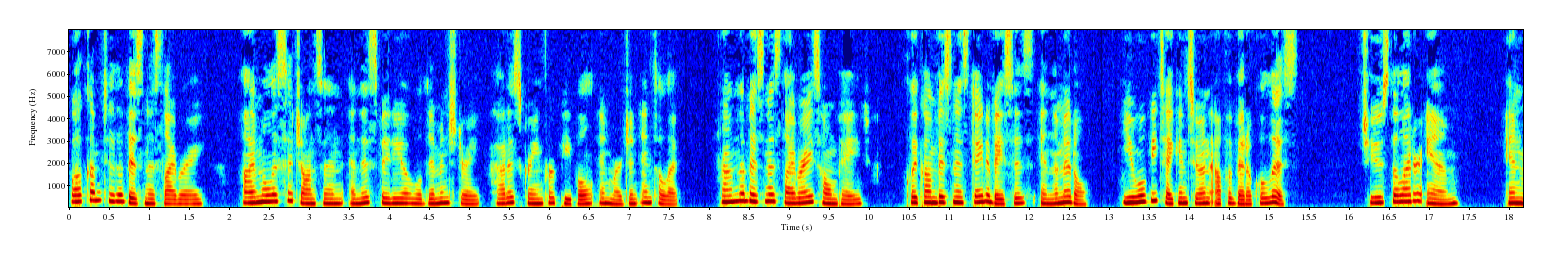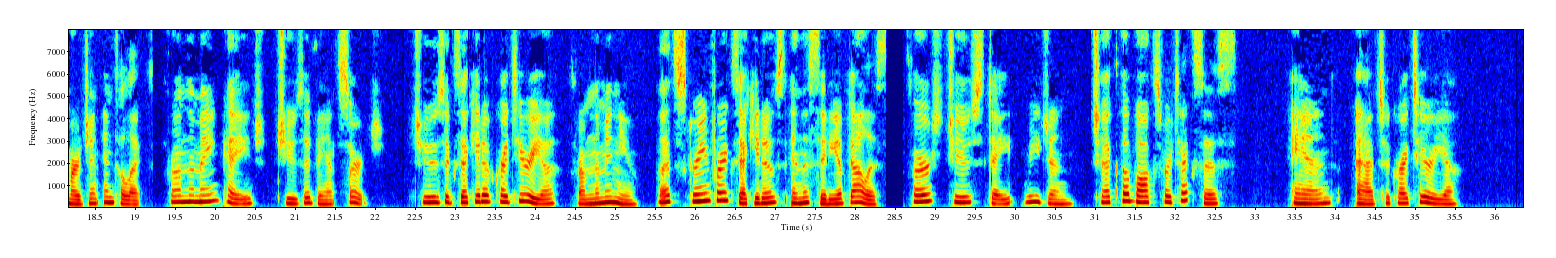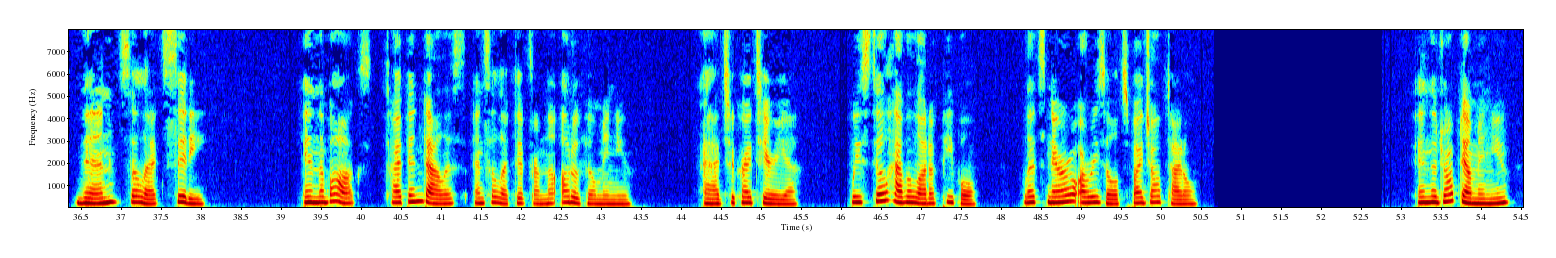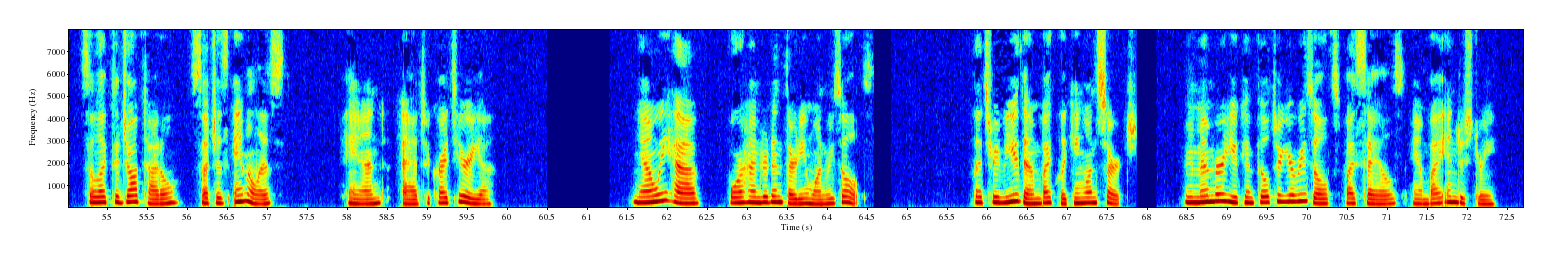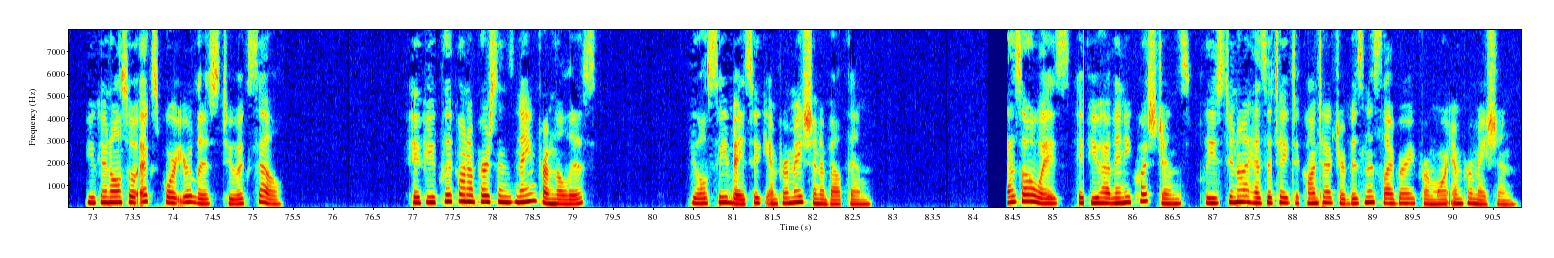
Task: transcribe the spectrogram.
Welcome to the Business Library. I'm Melissa Johnson and this video will demonstrate how to screen for people in Mergent Intellect. From the Business Library's homepage, click on Business Databases in the middle. You will be taken to an alphabetical list. Choose the letter M in Mergent Intellect. From the main page, choose Advanced Search. Choose Executive Criteria from the menu. Let's screen for executives in the city of Dallas. First, choose State Region. Check the box for Texas and Add to Criteria. Then select City. In the box, type in Dallas and select it from the autofill menu. Add to Criteria. We still have a lot of people. Let's narrow our results by job title. In the drop-down menu, select a job title, such as Analyst, and Add to Criteria. Now we have 431 results. Let's review them by clicking on Search. Remember you can filter your results by sales and by industry. You can also export your list to Excel. If you click on a person's name from the list, you'll see basic information about them. As always, if you have any questions, please do not hesitate to contact your business library for more information.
